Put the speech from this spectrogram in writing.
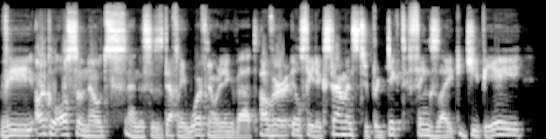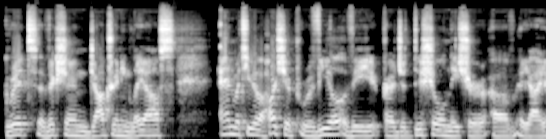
The article also notes, and this is definitely worth noting, that other ill fated experiments to predict things like GPA, grit, eviction, job training, layoffs, and material hardship reveal the prejudicial nature of AI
